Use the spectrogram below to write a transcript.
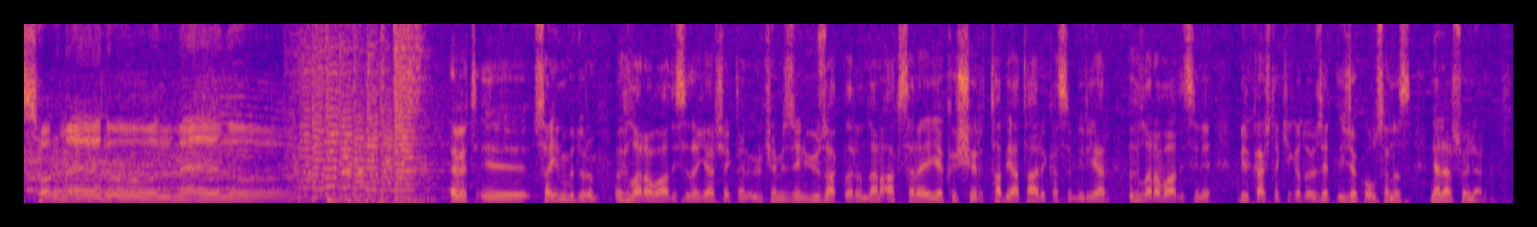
sor melul melul Evet e, Sayın Müdürüm, Ihlara Vadisi de gerçekten ülkemizin yüz aklarından Aksaray'a yakışır, tabiat harikası bir yer. Ihlara Vadisi'ni birkaç dakikada özetleyecek olsanız neler söylerdiniz?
